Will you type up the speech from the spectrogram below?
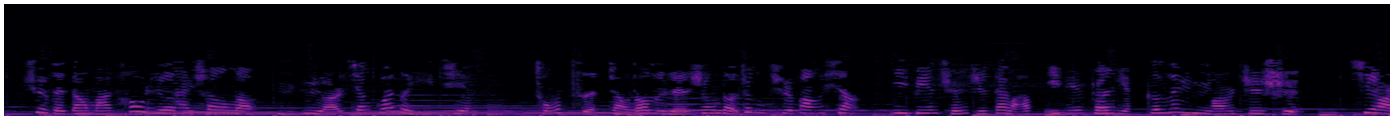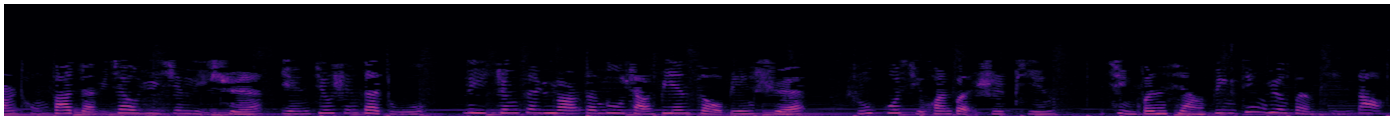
却在当妈后热爱上了与育儿相关的一切，从此找到了人生的正确方向，一边全职带娃，一边钻研各类育儿知识，现儿童发展与教育心理学研究生在读，力争在育儿的路上边走边学。如果喜欢本视频，请分享并订阅本频道。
